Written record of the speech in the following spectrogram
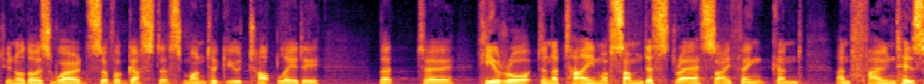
Do you know those words of Augustus Montague Toplady that uh, he wrote in a time of some distress, I think, and, and found his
